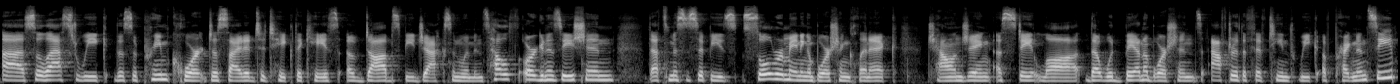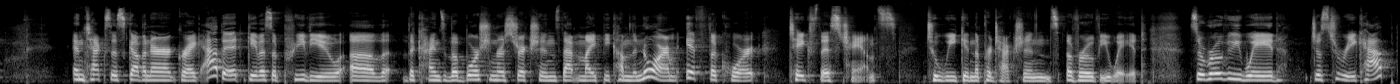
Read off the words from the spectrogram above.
Uh, so last week, the Supreme Court decided to take the case of Dobbs v. Jackson Women's Health Organization. That's Mississippi's sole remaining abortion clinic, challenging a state law that would ban abortions after the 15th week of pregnancy. And Texas Governor Greg Abbott gave us a preview of the kinds of abortion restrictions that might become the norm if the court takes this chance to weaken the protections of Roe v. Wade. So, Roe v. Wade, just to recap,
